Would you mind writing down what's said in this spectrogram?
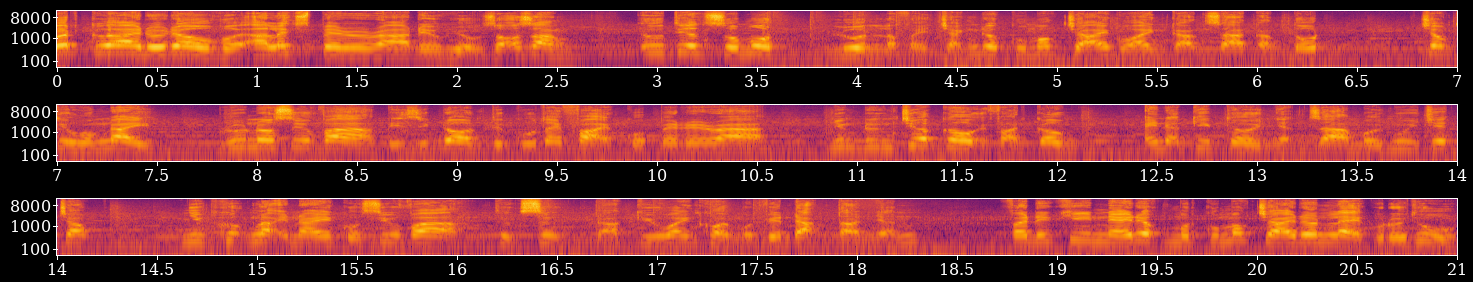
Bất cứ ai đối đầu với Alex Pereira đều hiểu rõ rằng ưu tiên số 1 luôn là phải tránh được cú móc trái của anh càng xa càng tốt. Trong tình huống này, Bruno Silva bị dính đòn từ cú tay phải của Pereira nhưng đứng trước cơ hội phản công, anh đã kịp thời nhận ra mối nguy chết chóc. Nhịp khựng lại này của Silva thực sự đã cứu anh khỏi một viên đạn tàn nhẫn. Phải đến khi né được một cú móc trái đơn lẻ của đối thủ,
